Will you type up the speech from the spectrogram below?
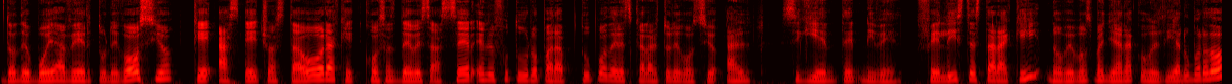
donde voy a ver tu negocio, qué has hecho hasta ahora, qué cosas debes hacer en el futuro para tú poder escalar tu negocio al siguiente nivel. Feliz de estar aquí. Nos vemos mañana con el día número 2.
